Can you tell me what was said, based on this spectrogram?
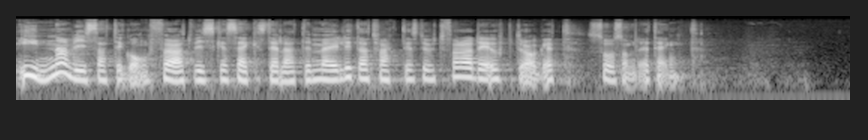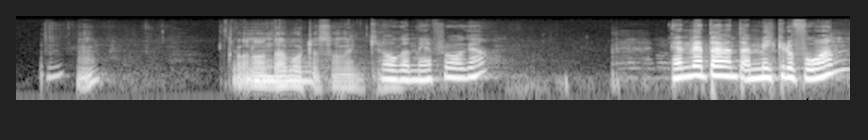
innan vi satte igång för att vi ska säkerställa att det är möjligt att faktiskt utföra det uppdraget så som det är tänkt. Mm. Mm. Det var någon där borta som vinkade. Någon mer fråga? En, vänta, vänta, mikrofon.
